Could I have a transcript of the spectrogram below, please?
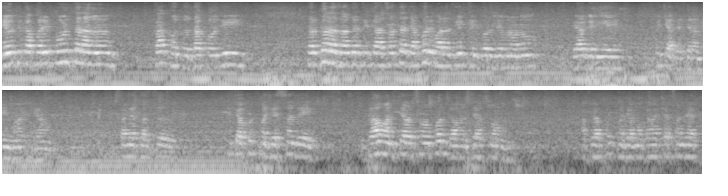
देव तिका परिपूर्ण तरान काकूत दाखवली. तर गरजां तर तिका संतांच्या परिवारांत देखील करून दी म्हणून ह्या घडये तिच्या खातीर आमी मात घ्या. सांगतात तिच्या कुटुंबाचे संजय गांवांचे आसूं परगांवांचे आसूं आपल्या कुटुंबाच्या मोगाच्या संद्याक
